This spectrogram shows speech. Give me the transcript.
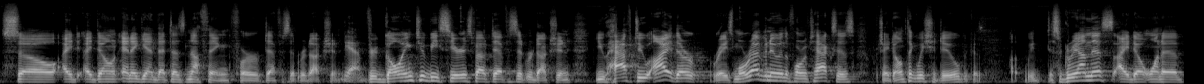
So I, I, don't. And again, that does nothing for deficit reduction. Yeah. If you're going to be serious about deficit reduction, you have to either raise more revenue in the form of taxes, which I don't think we should do because we disagree on this. I don't want to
